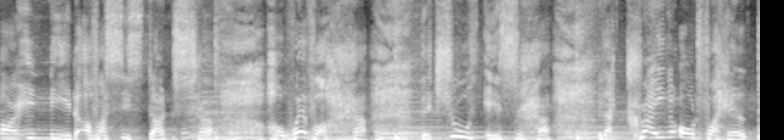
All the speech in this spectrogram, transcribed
or in need of assistance. However, the truth is that crying out for help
